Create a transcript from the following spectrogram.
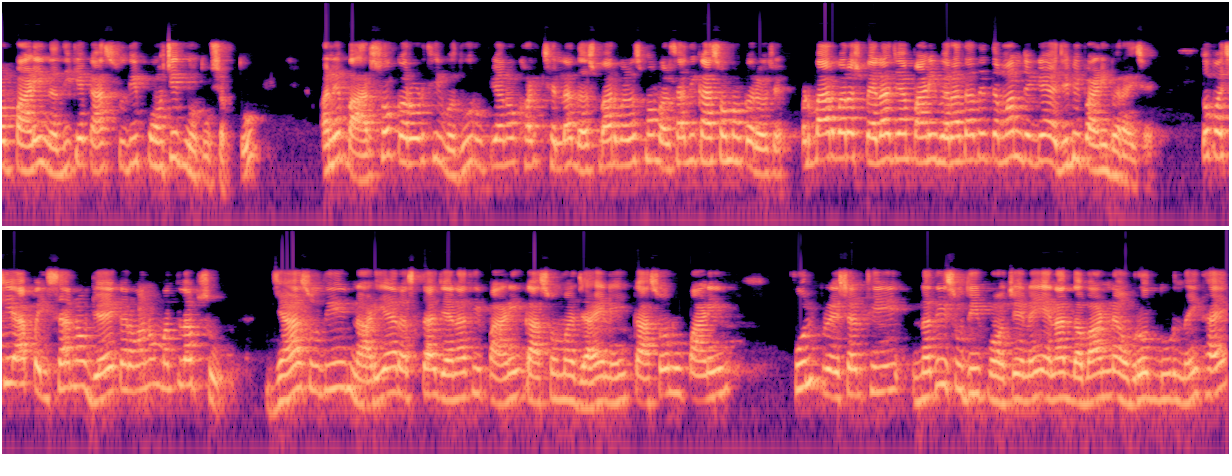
પણ પાણી નદી કે કાંસ સુધી પહોંચી જ નહોતું શકતું. અને બારસો કરોડથી વધુ રૂપિયાનો ખર્ચ છેલ્લા દસ બાર વર્ષમાં વરસાદી કાંસોમાં કર્યો છે. પણ બાર વર્ષ પહેલાં જ્યાં પાણી ભરાતા તે તમામ જગ્યાએ હજી બી પાણી ભરાય છે. તો પછી આ પૈસાનો વ્યય કરવાનો મતલબ શું? જ્યાં સુધી નાળિયા રસ્તા જેનાથી પાણી કાંસોમાં જાય નહીં, કાંસોનું પાણી ફૂલ પ્રેશરથી નદી સુધી પહોંચે નહીં એના દબાણને અવરોધ દૂર નહીં થાય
